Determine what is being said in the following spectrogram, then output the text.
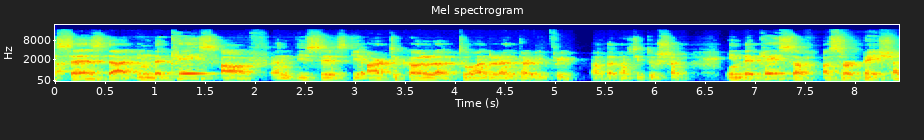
says that in the case of, and this is the Article 233 of the Constitution, in the case of usurpation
